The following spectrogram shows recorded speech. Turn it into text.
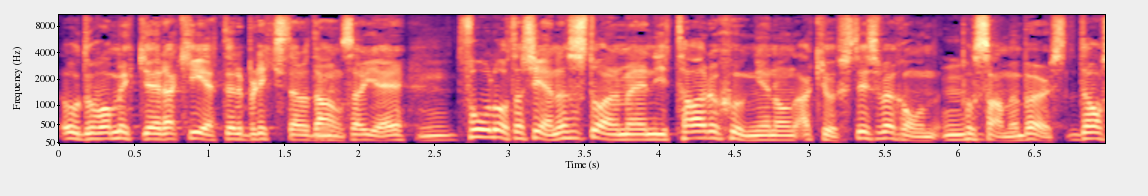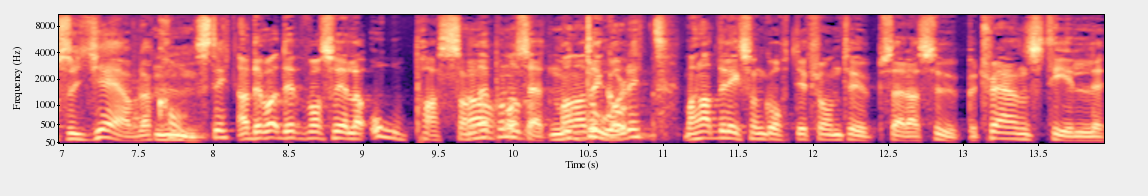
och då var mycket raketer, blixtar och dansar och grejer. Två låtar senare så står han med en gitarr och sjunger någon akustisk version på Summerburst. Det var så jävla konstigt. Ja, det var, det var så jävla opassande Ja, på något och- sätt. Man och hade, dåligt. gått, man hade liksom gått ifrån typ så här supertrans till,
